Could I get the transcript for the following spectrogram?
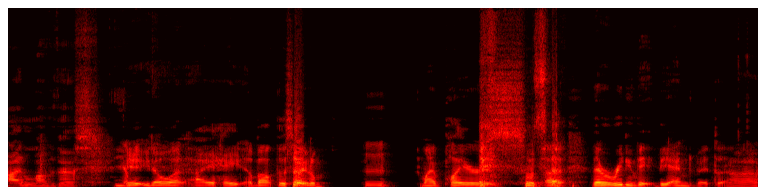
I love this. Yep. You- You know what I hate about this So- item? Hmm. My players uh, they were reading the, the end of it. Uh,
